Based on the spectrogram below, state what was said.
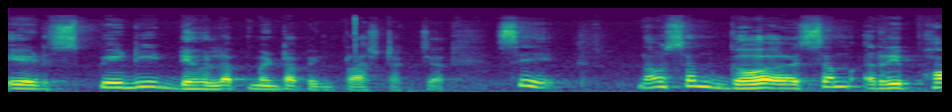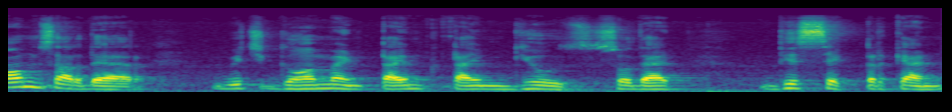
aid speedy development of infrastructure. See, now some some reforms are there which government time to time gives so that this sector can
